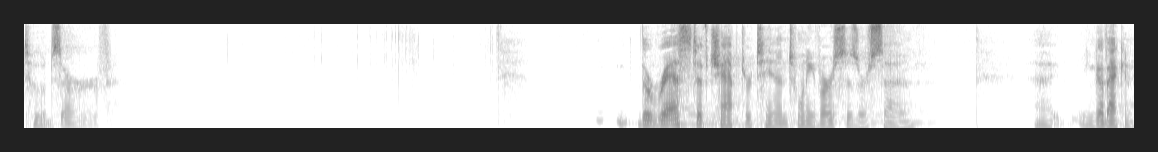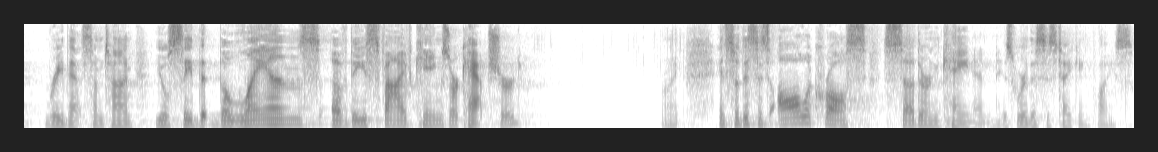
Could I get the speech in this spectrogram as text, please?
to observe. The rest of chapter 10, 20 verses or so, uh, you can go back and read that sometime. You'll see that the lands of these five kings are captured. Right? And so this is all across southern Canaan, is where this is taking place.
